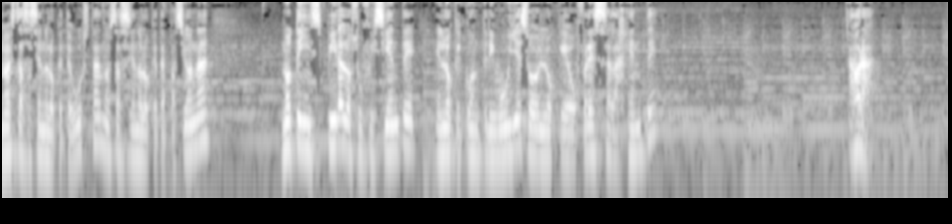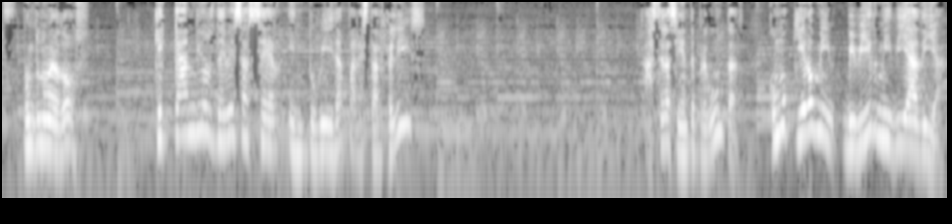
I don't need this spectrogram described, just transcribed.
No estás haciendo lo que te gusta, no estás haciendo lo que te apasiona, no te inspira lo suficiente en lo que contribuyes o en lo que ofreces a la gente. Ahora, Punto número dos. ¿Qué cambios debes hacer en tu vida para estar feliz? Hazte la siguiente pregunta. ¿Cómo quiero vivir mi día a día?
